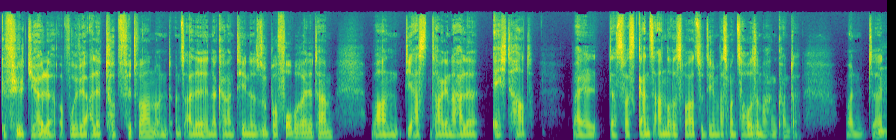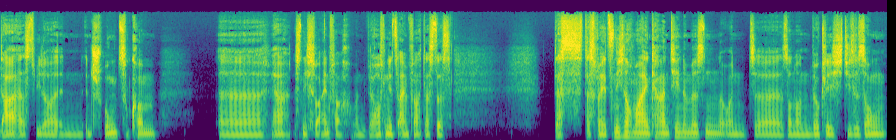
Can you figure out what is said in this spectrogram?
gefühlt die Hölle, obwohl wir alle topfit waren und uns alle in der Quarantäne super vorbereitet haben, waren die ersten Tage in der Halle echt hart, weil das was ganz anderes war zu dem, was man zu Hause machen konnte. Und äh, mhm. da erst wieder in, in Schwung zu kommen, äh, ja, ist nicht so einfach. Und wir hoffen jetzt einfach, dass das, dass, dass wir jetzt nicht nochmal in Quarantäne müssen und äh, sondern wirklich die Saison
